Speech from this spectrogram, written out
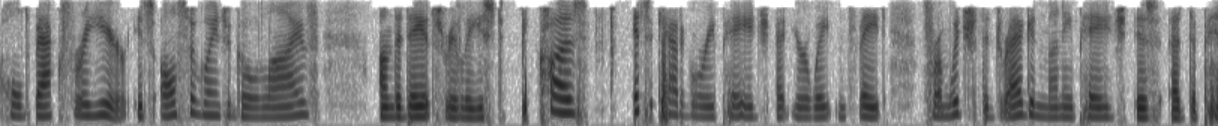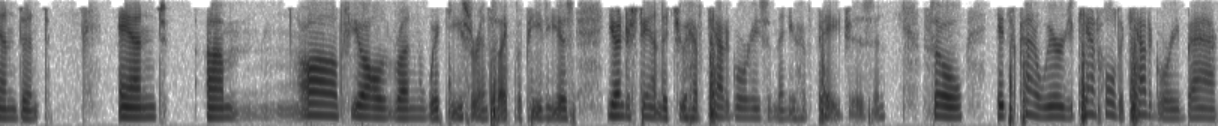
hold back for a year. It's also going to go live on the day it's released because it's a category page at your weight and fate from which the Dragon Money page is a dependent. And um, oh, if you all run wikis or encyclopedias, you understand that you have categories and then you have pages. And so it's kind of weird. You can't hold a category back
